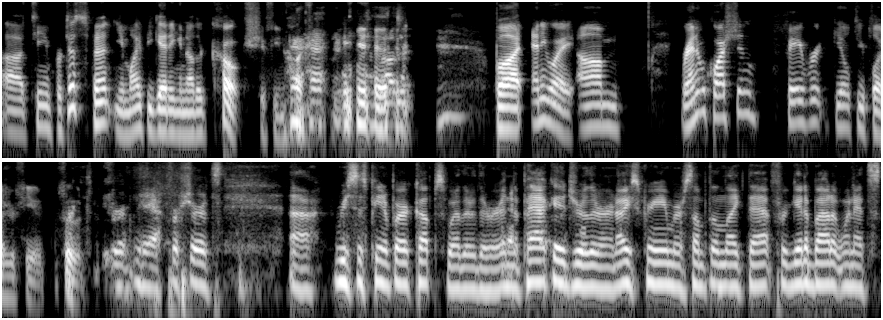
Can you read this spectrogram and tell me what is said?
uh, team participant, you might be getting another coach if you know. but anyway, um, random question: favorite guilty pleasure food? Food? Yeah, for sure. It's uh, Reese's peanut butter cups, whether they're in the package or they're in ice cream or something like that. Forget about it when it's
